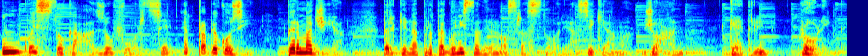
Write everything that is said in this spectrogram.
in questo caso forse è proprio così, per magia, perché la protagonista della nostra storia si chiama Joanne Kathleen Rowling.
